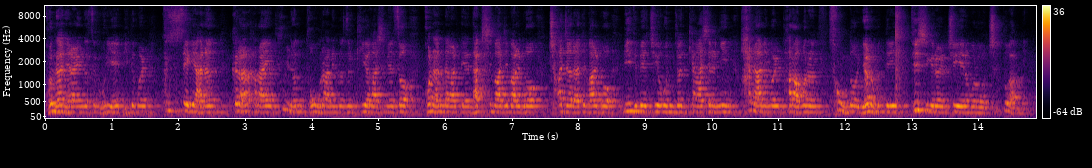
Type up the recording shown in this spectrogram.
고난이라는 것은 우리의 믿음을 굳세게 하는 그러한 하나의 훈련 도구라는 것을 기억하시면서 고난 당할 때 낙심하지 말고 좌절하지 말고 믿음의 주에 온전케 하시는 인 하나님을 바라보는 성도 여러분들이 되시기를 주의 이름으로 축복합니다.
